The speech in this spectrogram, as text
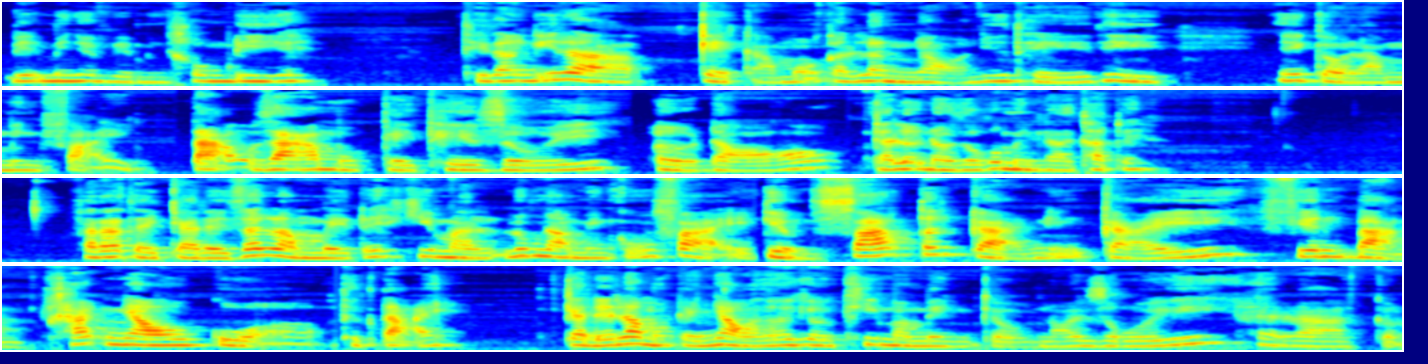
biện minh cho việc mình không đi ấy. Thì ta nghĩ là kể cả mỗi cái lần nhỏ như thế thì như kiểu là mình phải tạo ra một cái thế giới ở đó. Cái lời nói dối của mình là thật ấy. Và ta thấy cái đấy rất là mệt đấy khi mà lúc nào mình cũng phải kiểm soát tất cả những cái phiên bản khác nhau của thực tại cái đấy là một cái nhỏ thôi kiểu khi mà mình kiểu nói dối hay là kiểu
